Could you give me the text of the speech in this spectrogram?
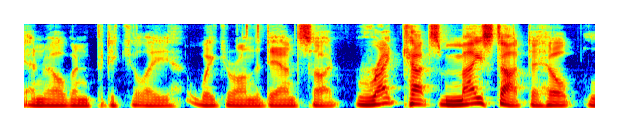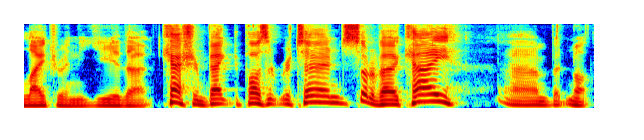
and Melbourne particularly weaker on the downside. Rate cuts may start to help later in the year though. Cash and bank deposit returns sort of okay, um, but not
